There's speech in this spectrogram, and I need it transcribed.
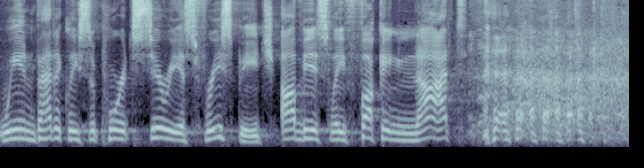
we emphatically support serious free speech. Obviously, fucking not.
